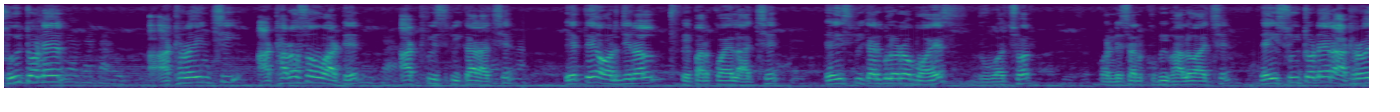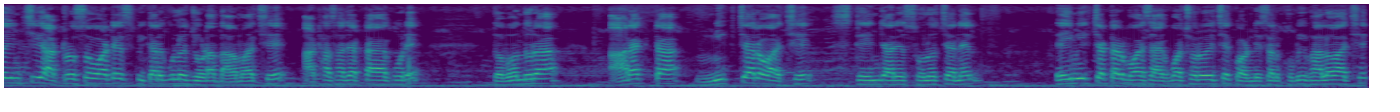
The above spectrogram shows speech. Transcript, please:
সুইটনের আঠেরো ইঞ্চি, আঠারোশো ওয়াটের আট পিস স্পিকার আছে। এতে অরিজিনাল পেপার কয়েল আছে। এই স্পিকারগুলোরও বয়স দু বছর কন্ডিশন খুবই ভালো আছে। এই সুইটনের আঠেরো ইঞ্চি, আঠেরোশো ওয়াটের স্পিকারগুলো জোড়া দাম আছে আঠাশ হাজার টাকা করে। তো বন্ধুরা আর একটা মিক্সচারও আছে স্টেঞ্জারের ষোলো চ্যানেল এই মিক্সচারটার বয়স এক বছর হয়েছে কন্ডিশন খুবই ভালো আছে।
